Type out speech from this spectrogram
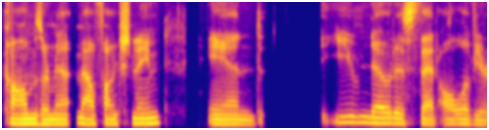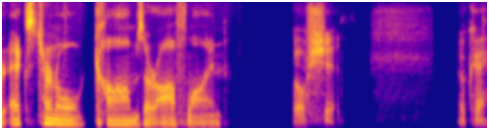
comms are ma- malfunctioning, and you notice that all of your external comms are offline. Oh shit. Okay.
